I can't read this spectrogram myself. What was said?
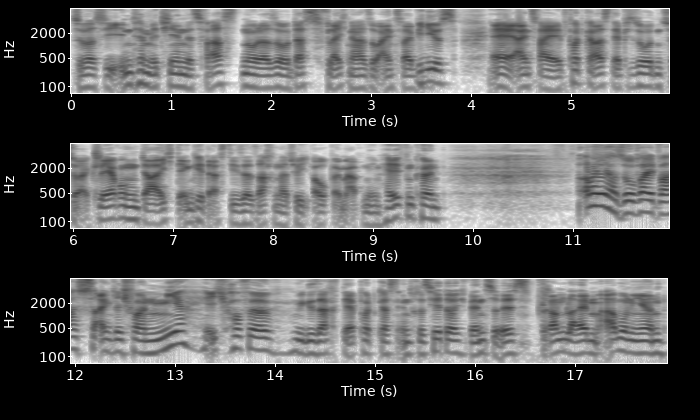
Sowas wie intermittierendes Fasten oder so. Das vielleicht noch so ein, zwei Videos, äh, ein, zwei Podcast-Episoden zur Erklärung, da ich denke, dass diese Sachen natürlich auch beim Abnehmen helfen können. Aber ja, soweit war es eigentlich von mir. Ich hoffe, wie gesagt, der Podcast interessiert euch. Wenn es so ist, dranbleiben, abonnieren,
